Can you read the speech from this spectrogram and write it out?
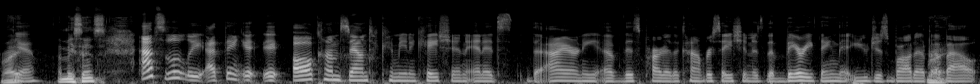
right? Yeah. that makes sense. Absolutely. I think it, it all comes down to communication. And it's the irony of this part of the conversation is the very thing that you just brought up Right. about,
